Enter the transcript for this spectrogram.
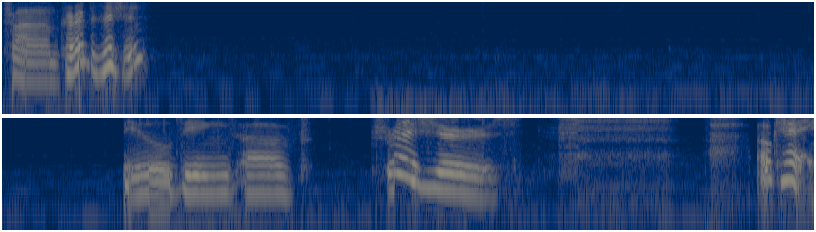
from current position. Buildings of treasures. Okay.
